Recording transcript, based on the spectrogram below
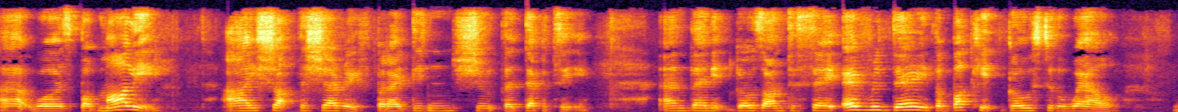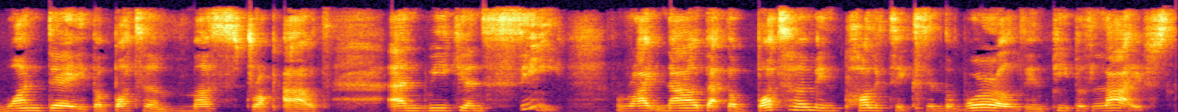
uh, was Bob Marley. I shot the sheriff, but I didn't shoot the deputy. And then it goes on to say, every day the bucket goes to the well. One day the bottom must drop out. And we can see right now that the bottom in politics, in the world, in people's lives,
